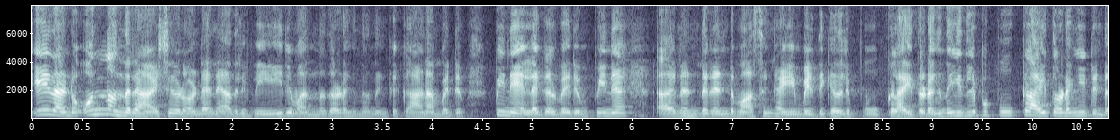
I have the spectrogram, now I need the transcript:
ഏതാണ്ട് ഒന്നൊന്നര ആഴ്ചകൾ കൊണ്ട് തന്നെ അതിൽ വേര് വന്ന് തുടങ്ങുന്നത് നിങ്ങൾക്ക് കാണാൻ പറ്റും. പിന്നെ ഇലകൾ വരും. പിന്നെ രണ്ട് രണ്ട് മാസം കഴിയുമ്പോഴത്തേക്ക് അതിൽ പൂക്കളായി തുടങ്ങുന്നത്. ഇതിലിപ്പോൾ പൂക്കളായി തുടങ്ങിയിട്ടുണ്ട്.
